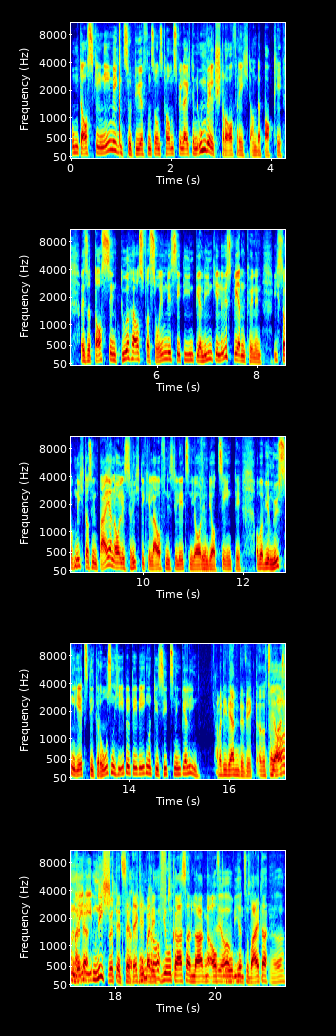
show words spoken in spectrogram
um das genehmigen zu dürfen, sonst haben sie vielleicht ein Umweltstrafrecht an der Backe. Also das sind durchaus Versäumnisse, die in Berlin gelöst werden können. Ich sage nicht, dass in Bayern alles richtig gelaufen ist die letzten Jahre und Jahrzehnte, aber wir müssen jetzt die großen Hebel bewegen und die sitzen in Berlin. Aber die werden bewegt. Also zum Ja, Beispiel nein, wird, der, eben nicht. wird jetzt der Deckel bei den. Biogasanlagen aufgehoben wird. und so weiter. Ja.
